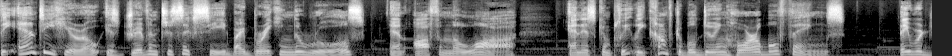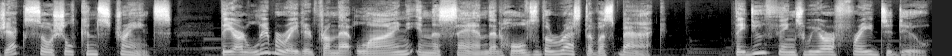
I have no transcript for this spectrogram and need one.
The anti hero is driven to succeed by breaking the rules, and often the law, and is completely comfortable doing horrible things. They reject social constraints. They are liberated from that line in the sand that holds the rest of us back. They do things we are afraid to do,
